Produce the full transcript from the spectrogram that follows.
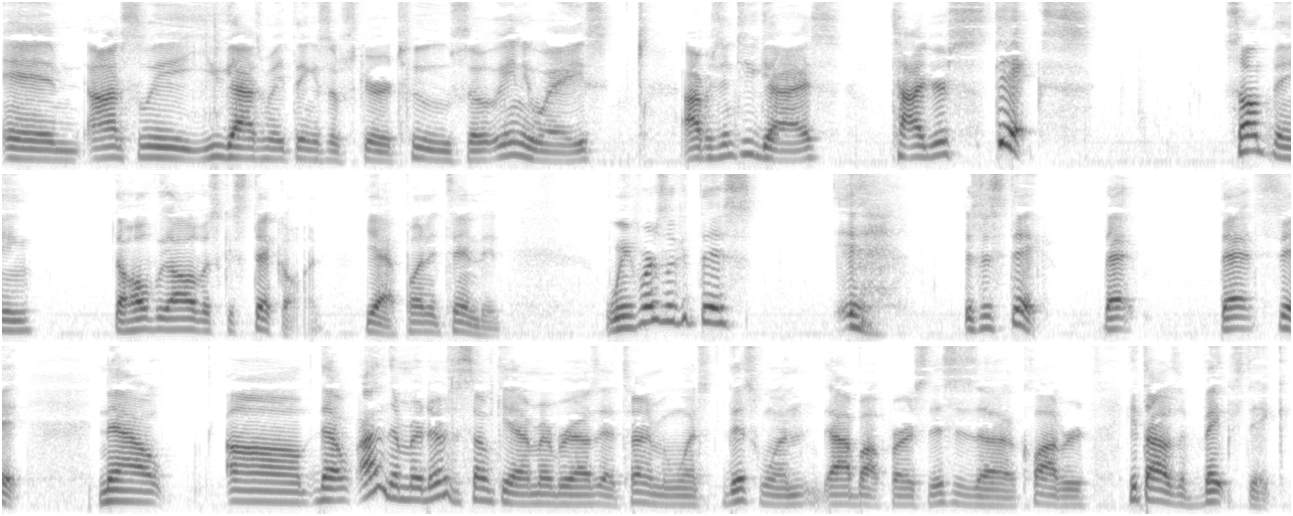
and honestly, you guys may think it's obscure too. So, anyways, I present to you guys TigerStix. Something that hopefully all of us can stick on. Yeah, pun intended. When you first look at this, eh, it's a stick. That that's it. Now, um, now I remember there was some kid I remember I was at a tournament once. This one that I bought first. This is a clobber. He thought it was a vape stick.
